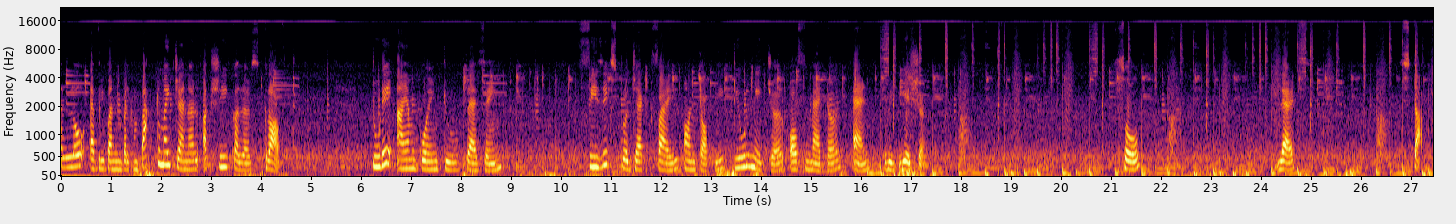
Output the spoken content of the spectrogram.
hello everyone welcome back to my channel Akshi Colors Craft. Today I am going to present physics project file on topic dual nature of matter and radiation. So let's start.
